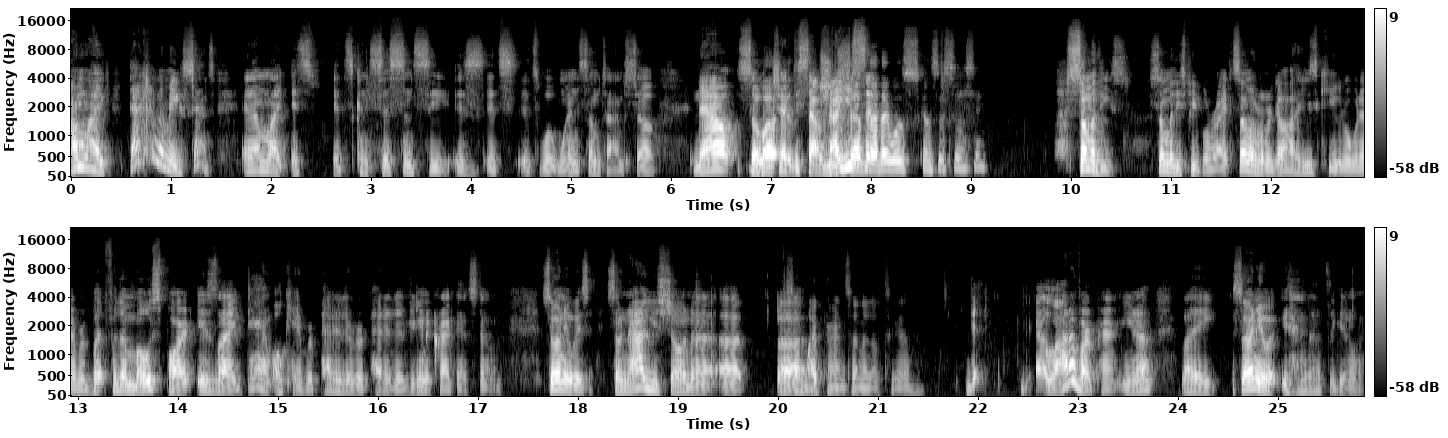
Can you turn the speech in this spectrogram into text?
I'm like, that kind of makes sense. And I'm like, it's it's consistency is it's it's what wins sometimes. So now, so But check this out. Now you said said that it was consistency. some of these, some of these people, right? Some of them are, oh, he's cute or whatever. But for the most part, is like, damn, okay, repetitive, repetitive. You're gonna crack that stone. So, anyways, so now you've shown a. a, a how my parents ended up together. a lot of our parents, you know, like so. Anyway, that's a good one.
